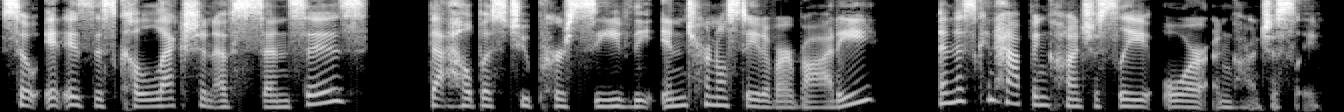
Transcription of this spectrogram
So it is this collection of senses that help us to perceive the internal state of our body. And this can happen consciously or unconsciously.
